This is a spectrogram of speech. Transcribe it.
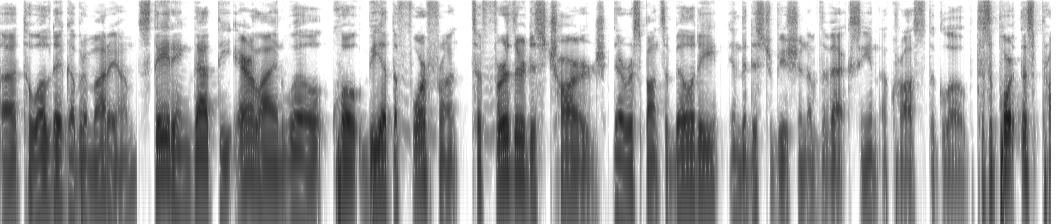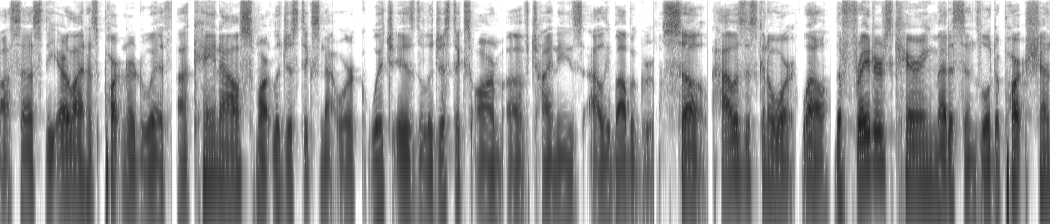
uh, Tewolde GebreMariam, stating that the airline will, quote, be at the forefront to further discharge their responsibility in the distribution of the vaccine across the globe. To support this process, the airline has partnered with uh, Smart Logistics Network, which is the logistics arm of Chinese Alibaba Group. So, how is this going to work? Well, the freighters carrying medicines will depart Shenzhen,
